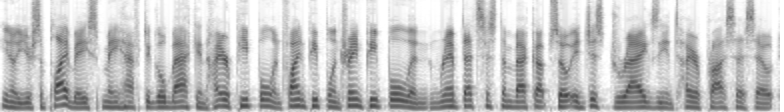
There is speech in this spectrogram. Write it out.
you know your supply base may have to go back and hire people and find people and train people and ramp that system back up. So it just drags the entire process out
